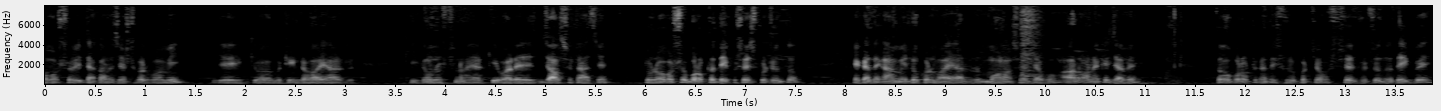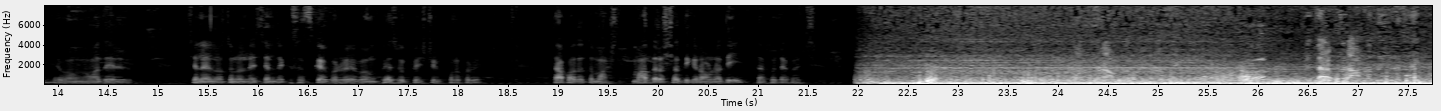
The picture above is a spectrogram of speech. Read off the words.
অবশ্যই দেখানোর চেষ্টা করব আমি যে কীভাবে মিটিংটা হয় আর কী কী অনুষ্ঠান হয় আর কীবারে জালসাটা আছে। তোমরা অবশ্যই ব্লগটা দেখো শেষ পর্যন্ত। এখান থেকে আমি লোকন ভাই আর মৌলানা সাহেব যাব। আরও অনেকে যাবে। তো ব্লগটা এখান থেকে শুরু করছি, অবশ্যই শেষ পর্যন্ত দেখবে এবং আমাদের চ্যানেল নতুন হলে চ্যানেলটাকে সাবস্ক্রাইব করবে এবং ফেসবুক পেজটাকে ফলো করবে। তা আপাতত মাদ্রাসার দিকে রওনা দিই, তারপর দেখা হচ্ছে তারপরে আমরা দুজনে থাকব।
